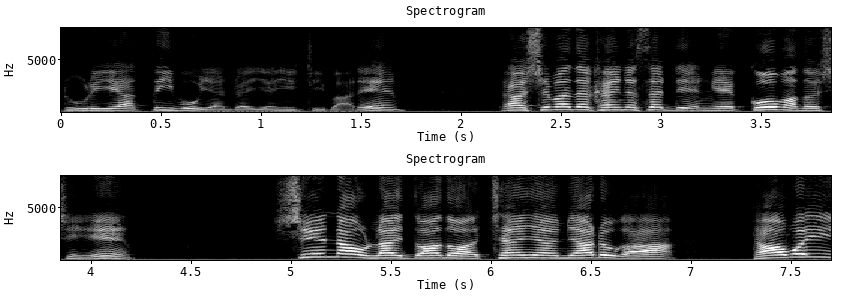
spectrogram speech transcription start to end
လူတွေကသိဖို့ရန်အတွက်ရည်ရည်ကြည့်ပါတယ်။ဒါရှမသက်ခိုင်း21ငယ်6မှာတော့ရှင်ရှင်းနောက်လိုက်သွားသောအချမ်းရံများတို့ကဒါဝိဒ်၏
